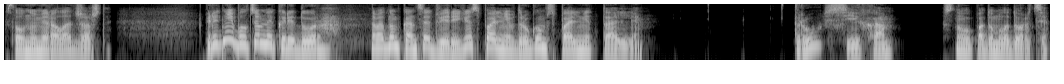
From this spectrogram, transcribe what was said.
словно умирала от жажды. Перед ней был темный коридор. В одном конце двери ее спальни, в другом спальне Талли. «Трусиха», — снова подумала Дороти.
